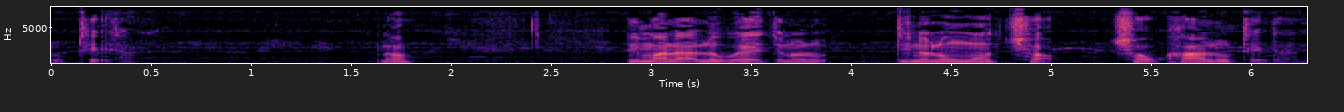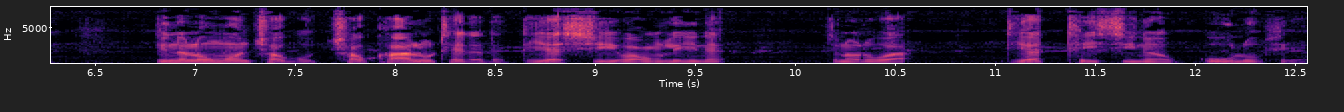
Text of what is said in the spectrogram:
လို့ထည့်ထားတယ်နော်ဒီမှာလည်းအဲ့လိုပဲကျွန်တော်တို့ဒီနှလုံးပေါင်း6 6ခါလို့ထည့်ထားတယ်ဒီနှလုံးပေါင်း6ကို6ခါလို့ထည့်ထားတယ်ဒီကရှည်ပေါင်း4နဲ့ကျွန်တော်တို့ကဒီကထိပ်စီးနဲ့9လို့ဖြစ်ရ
